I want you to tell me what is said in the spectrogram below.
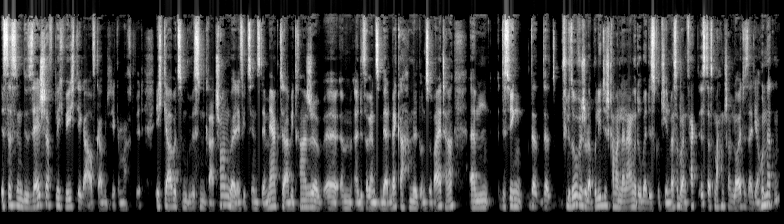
Ist das eine gesellschaftlich wichtige Aufgabe, die hier gemacht wird? Ich glaube zum gewissen Grad schon, weil Effizienz der Märkte, Arbitrage, äh, äh, Differenzen werden weggehandelt und so weiter. Ähm, deswegen, da, da, philosophisch oder politisch kann man da lange darüber diskutieren. Was aber ein Fakt ist, das machen schon Leute seit Jahrhunderten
